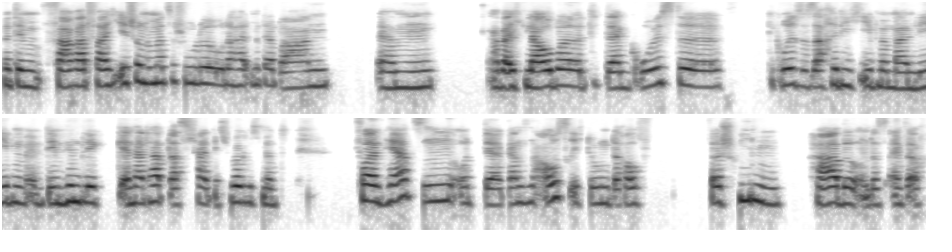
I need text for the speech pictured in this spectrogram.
mit dem Fahrrad fahre ich eh schon immer zur Schule oder halt mit der Bahn. Ähm, aber ich glaube, der größte, die größte Sache, die ich eben in meinem Leben in dem Hinblick geändert habe, dass ich halt mich wirklich mit vollem Herzen und der ganzen Ausrichtung darauf verschrieben habe und das einfach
